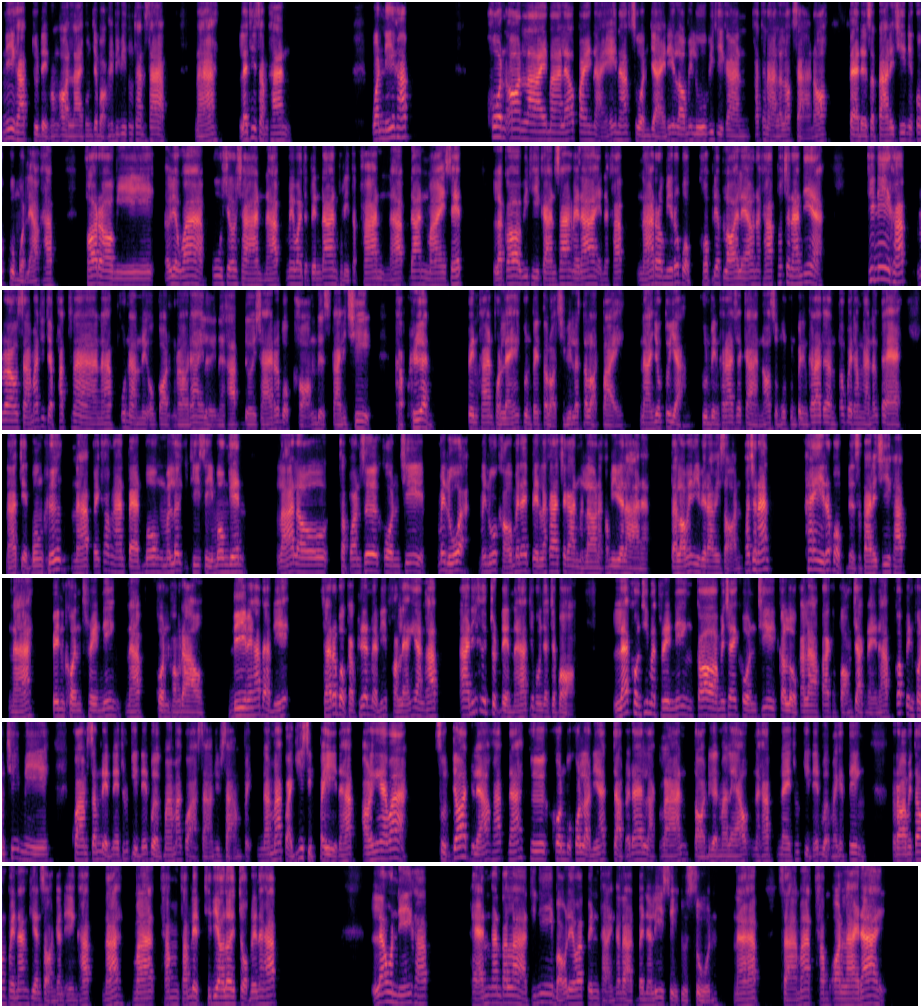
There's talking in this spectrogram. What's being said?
นี่ครับจุดเด่นของออนไลน์ผมจะบอกให้พี่ๆทุกท่านทราบนะ และที่สำคัญ วันนี้ครับ คนออนไลน์มาแล้วไปไหนนะส่วนใหญ่นี่เราไม่รู้วิธีการพัฒนาและรักษาเนาะแต่เดอะสตาร์ลิชี่เนี่ยควบคุมหมดแล้วครับ เพราะเรามีเรียกว่าผู้เชี่ยวชาญนะครับ ไม่ว่าจะเป็นด้านผลิตภัณฑ์นะครับ ด้าน mindset แล้วก็วิธีการสร้างรายได้นะครับนะเรามีระบบครบเรียบร้อยแล้วนะครับ เพราะฉะนั้นเนี่ยที่นี่ครับเราสามารถที่จะพัฒนานะครับผู้นำในองค์กรของเราได้เลยนะครับ โดยใช้ระบบของ The s t y l i s h ขับเคลื่อน เป็นการผ่อนแรงให้คุณไปตลอดชีวิตและตลอดไปนายกตัวอย่างคุณเป็นข้าราชการเนาะสมมุติคุณเป็นข้าราชการต้องไปทำงานตั้งแต่นะเจ็ดโมงครึ่งนะครับไปเข้างานแปดโมงมาเลิกอีกทีสี่โมงเย็น ร้านเราสปอนเซอร์คนที่ไม่รู้อะไม่รู้เขาไม่ได้เป็นข้าราชการเหมือนเรานะเขามีเวลานะแต่เราไม่มีเวลาไปสอน เพราะฉะนั้นให้ระบบ The Strategy ครับนะเป็นคนเทรนนิ่งนะครับคนของเราดีไหมครับ แบบนี้ใช้ระบบขับเคลื่อนแบบนี้ผ่อนแรงยังครับอันนี้คือจุดเด่นนะครับที่ผมอยากจะบอก และคนที่มาเทรนนิ่งก็ไม่ใช่คนที่กะโหลกกะลาปลากระป๋องจากไหนนะครับ ก็เป็นคนที่มีความสำเร็จในธุรกิจเน็ตเบิร์กมามากกว่า 33ปีนมากกว่า 20 ปีนะครับ เอาง่ายๆว่า สุดยอดอยู่แล้วครับนะคือคนบุคคลเหล่านี้จับรายได้หลักล้านต่อเดือนมาแล้วนะครับ ในธุรกิจเน็ตเวิร์กมาร์เก็ตติ้งเราไม่ต้องไปนั่งเทียนสอนกันเองครับนะ มาทำสำเร็จทีเดียวเลยจบเลยนะครับ แล้ววันนี้ครับ แผนการตลาดที่นี่บอกเลยว่าเป็นแผนการตลาด binary 4.0 นะครับ สามารถทำออนไลน์ได้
